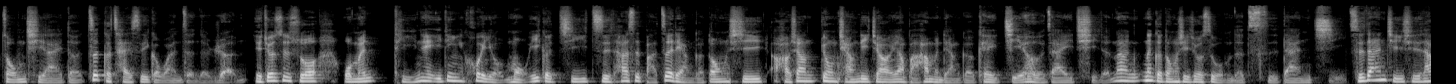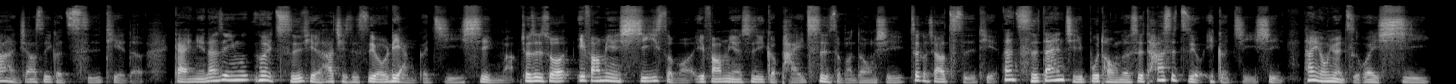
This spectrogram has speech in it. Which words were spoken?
总起来的，这个才是一个完整的人。也就是说，我们体内一定会有某一个机制，它是把这两个东西，好像用强力胶一样，把它们两个可以结合在一起的。那那个东西就是我们的磁单极。磁单极其实它很像是一个磁铁的概念，但是因为因为磁铁它其实是有两个极性嘛，就是说一方面吸什么，一方面是一个排斥什么东西，这个叫磁铁。但磁单极不同的是，它是只有一个极。极性，它永远只会吸。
